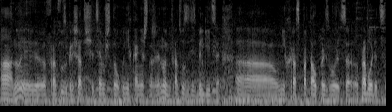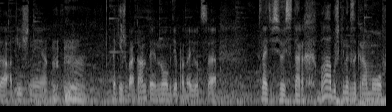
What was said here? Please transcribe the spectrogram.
А, ну и французы грешат еще тем, что у них, конечно же, ну не французы, здесь бельгийцы, а, у них раз в квартал производятся, проводятся отличные такие же браканты, но где продается, знаете, все из старых бабушкиных закромов,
